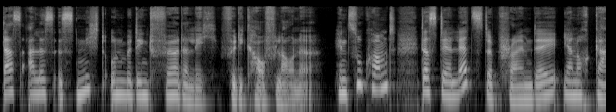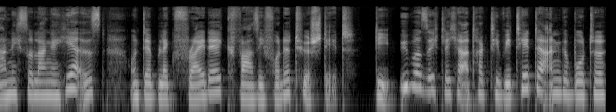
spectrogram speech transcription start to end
das alles ist nicht unbedingt förderlich für die Kauflaune. Hinzu kommt, dass der letzte Prime Day ja noch gar nicht so lange her ist und der Black Friday quasi vor der Tür steht. Die übersichtliche Attraktivität der Angebote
